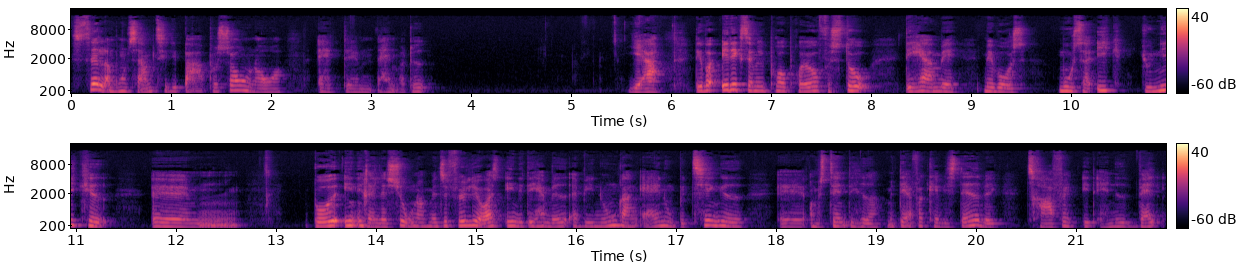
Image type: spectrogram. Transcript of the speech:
selvom hun samtidig bar på sorgen over, at, øh, at han var død. Ja, det var et eksempel på at prøve at forstå det her med, med vores mosaik, unikhed, øh, både ind i relationer, men selvfølgelig også ind i det her med, at vi nogle gange er i nogle betingede øh, omstændigheder, men derfor kan vi stadigvæk træffe et andet valg.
